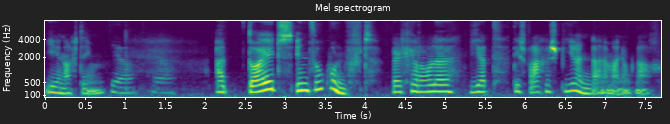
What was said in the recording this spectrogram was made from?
je nachdem. Ja. Deutsch in Zukunft? Welche Rolle wird die Sprache spielen, deiner Meinung nach?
